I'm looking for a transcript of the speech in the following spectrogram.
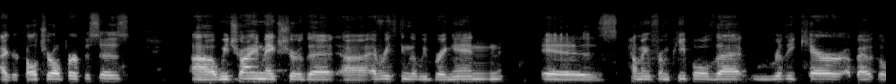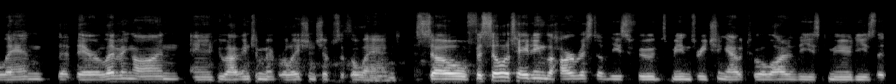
agricultural purposes. Uh, we try and make sure that uh, everything that we bring in is coming from people that really care about the land that they're living on and who have intimate relationships with the land. So, facilitating the harvest of these foods means reaching out to a lot of these communities that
